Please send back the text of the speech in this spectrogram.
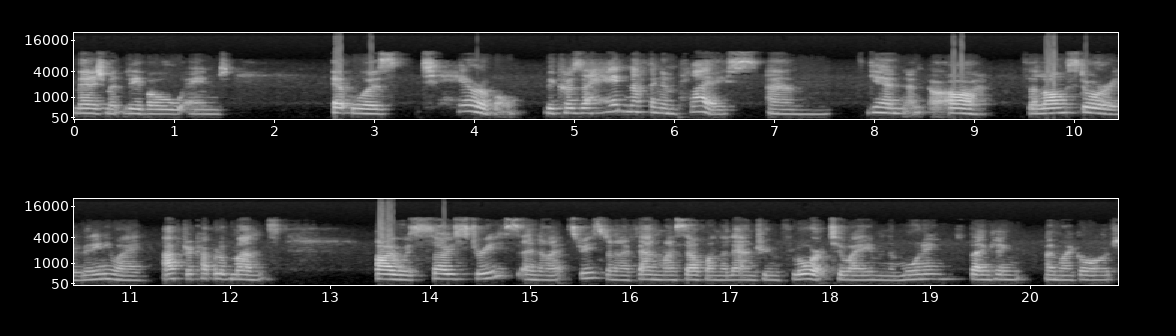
management level and it was terrible because they had nothing in place. Um, yeah, and, and, oh, it's a long story, but anyway, after a couple of months, I was so stressed and I stressed and I found myself on the lounge room floor at 2 a.m. in the morning thinking, oh my God,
